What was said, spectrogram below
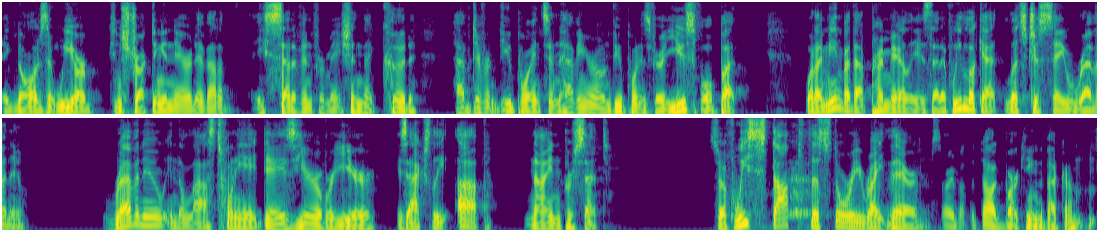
acknowledge that we are constructing a narrative out of a set of information that could have different viewpoints, and having your own viewpoint is very useful. But what I mean by that primarily is that if we look at, let's just say revenue, revenue in the last 28 days, year over year, is actually up 9%. So if we stopped the story right there, sorry about the dog barking in the background.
